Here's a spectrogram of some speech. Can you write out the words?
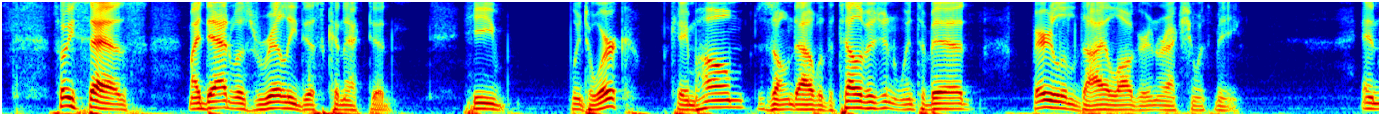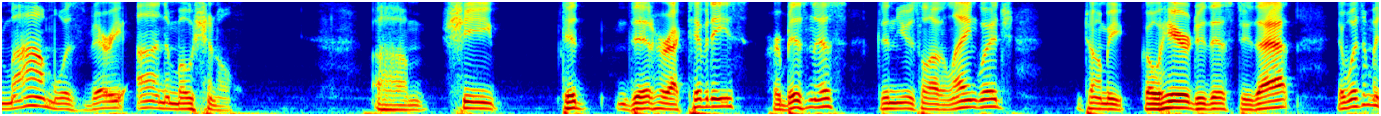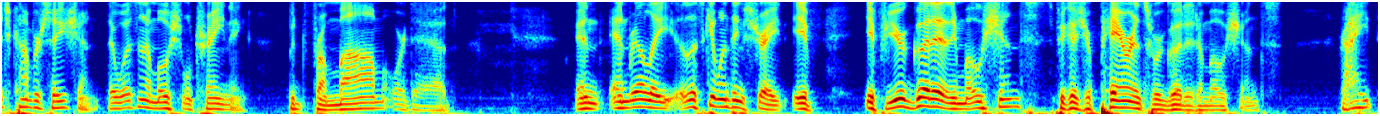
So he says, My dad was really disconnected. He went to work, came home, zoned out with the television, went to bed, very little dialogue or interaction with me. And mom was very unemotional. Um, she did did her activities, her business, didn't use a lot of language, told me, go here, do this, do that. There wasn't much conversation. There wasn't emotional training, but from mom or dad. And and really, let's get one thing straight. If if you're good at emotions, it's because your parents were good at emotions, right?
